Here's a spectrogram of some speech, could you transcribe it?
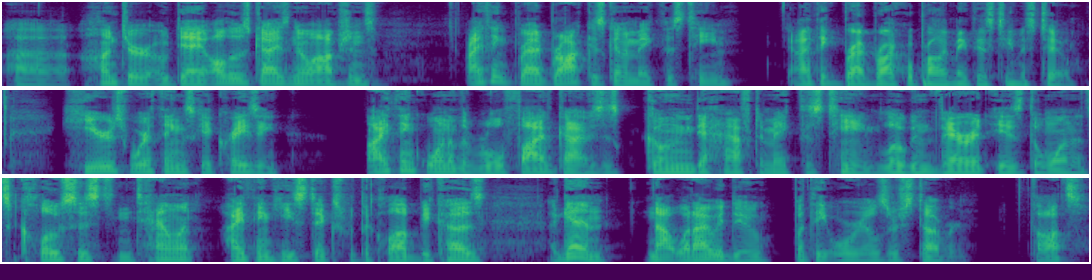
uh, Hunter, O'Day, all those guys, no options. I think Brad Brach is going to make this team. I think Brad Brach will probably make this team as two. here's where things get crazy. I think one of the Rule 5 guys is going to have to make this team. Logan Verrett is the one that's closest in talent. I think he sticks with the club because, again, not what I would do, but the Orioles are stubborn. Thoughts?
